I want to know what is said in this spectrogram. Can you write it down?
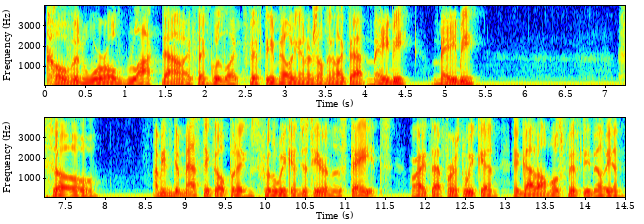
COVID world lockdown. I think was like 50 million or something like that. Maybe, maybe. So, I mean, domestic openings for the weekend just here in the states, right? That first weekend it got almost 50 million,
